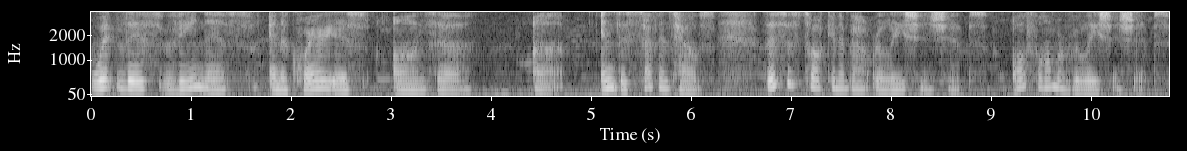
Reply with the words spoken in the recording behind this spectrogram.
With this Venus and Aquarius on the uh, in the seventh house, this is talking about relationships, all form of relationships.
